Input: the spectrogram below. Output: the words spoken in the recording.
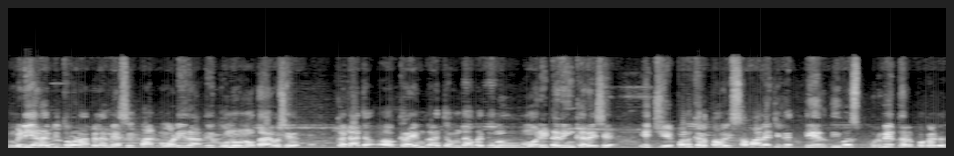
મીડિયાના મિત્રોને આપેલા મેસેજ બાદ મોડી રાતે ગુનો નોંધાયો છે. કદાચ ક્રાઇમ બ્રાન્ચ અમદાવાદનું મોનિટરિંગ કરે છે. એ જે પણ કરતા હોય, સવાલ એ છે કે તેર દિવસ પૂર્વે ધરપકડ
